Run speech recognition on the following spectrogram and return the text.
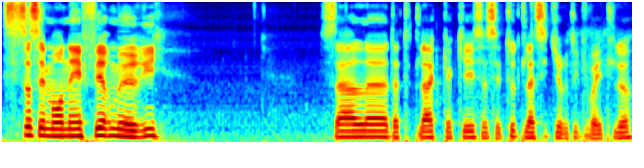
Ça, c'est mon infirmerie. Salle de la... Ok, ça, c'est toute la sécurité qui va être là.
